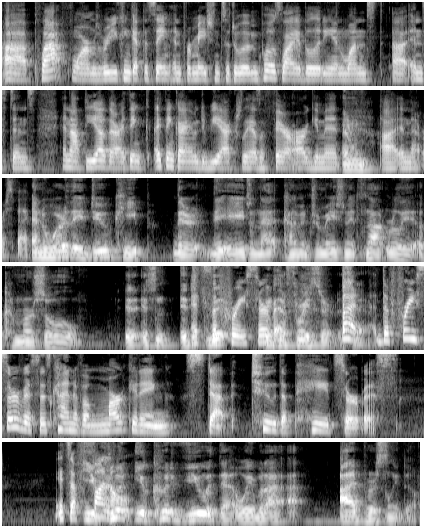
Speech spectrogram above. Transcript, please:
uh, platforms where you can get the same information. So to impose liability in one uh, instance and not the other, I think I think IMDb actually has a fair argument And- uh, in that respect. And where they do keep their the age and that kind of information, it's not really a commercial it, it's it's It's the free service. It's a free service. But yeah. the free service is kind of a marketing step to the paid service. It's a you funnel. could you could view it that way, but I I, I personally don't.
